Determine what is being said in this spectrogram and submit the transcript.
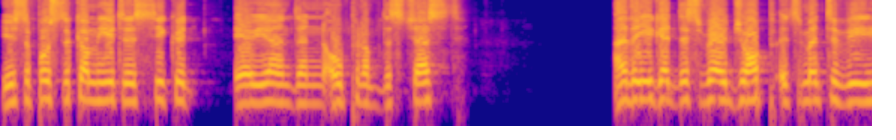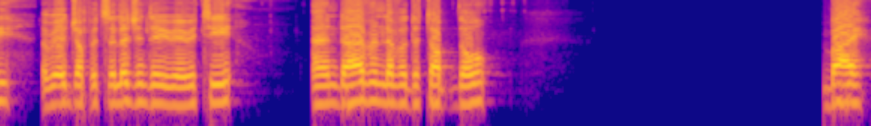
You're supposed to come here to a secret area and then open up this chest. And then you get this rare drop. It's meant to be a rare drop. It's a legendary rarity. And I haven't leveled it up though. Bye.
